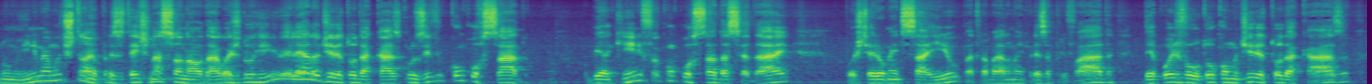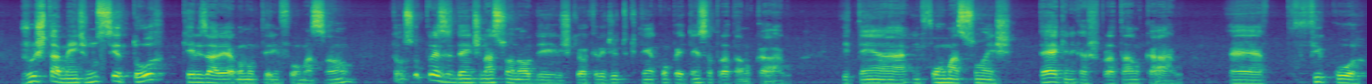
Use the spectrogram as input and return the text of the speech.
No mínimo, é muito estranho. O presidente nacional da Águas do Rio, ele era o diretor da casa, inclusive concursado. O Bianchini foi concursado da SEDAI, posteriormente saiu para trabalhar numa empresa privada, depois voltou como diretor da casa, justamente no setor que eles alegam não ter informação. Então, se o presidente nacional deles, que eu acredito que tenha competência para estar no cargo, e tenha informações técnicas para estar no cargo, é, ficou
